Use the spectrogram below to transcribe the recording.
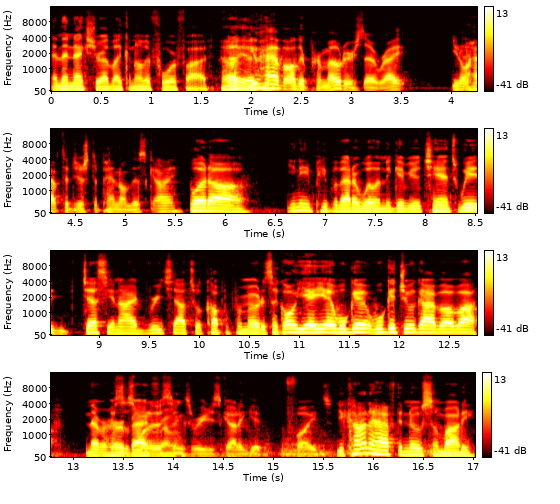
and then next year I'd like another four or five. Now, yeah, you dude. have other promoters though, right? You don't have to just depend on this guy. But uh, you need people that are willing to give you a chance. We Jesse and I had reached out to a couple promoters, like, oh yeah, yeah, we'll get we'll get you a guy, blah blah. blah. Never This heard is back one of those from him. things where you just got to get fights. you kind of have to know somebody.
